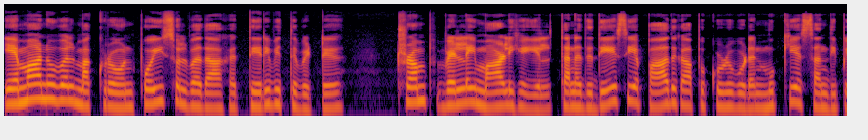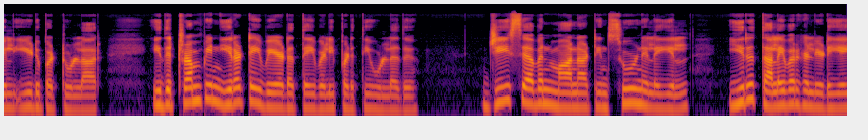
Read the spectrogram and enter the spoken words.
எமானுவல் மக்ரோன் பொய் சொல்வதாக தெரிவித்துவிட்டு ட்ரம்ப் வெள்ளை மாளிகையில் தனது தேசிய பாதுகாப்பு குழுவுடன் முக்கிய சந்திப்பில் ஈடுபட்டுள்ளார். இது ட்ரம்பின் இரட்டை வேடத்தை வெளிப்படுத்தியுள்ளது. ஜி செவன் மாநாட்டின் சூழ்நிலையில் இரு தலைவர்களிடையே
